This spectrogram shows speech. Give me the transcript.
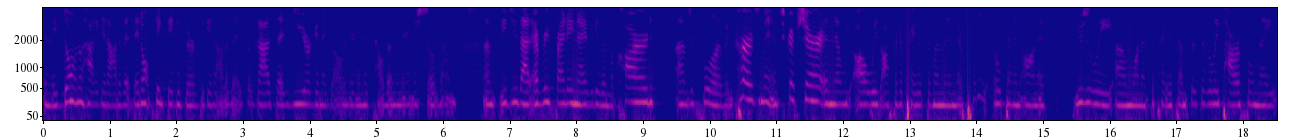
and they don't know how to get out of it. They don't think they deserve to get out of it. So God said, You're going to go and you're going to tell them and you're going to show them. Um, so we do that every Friday night. We give them a card um, just full of encouragement and scripture. And then we always offer to pray with the women, and they're pretty open and honest. Usually um, want us to pray with them. So it's a really powerful night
